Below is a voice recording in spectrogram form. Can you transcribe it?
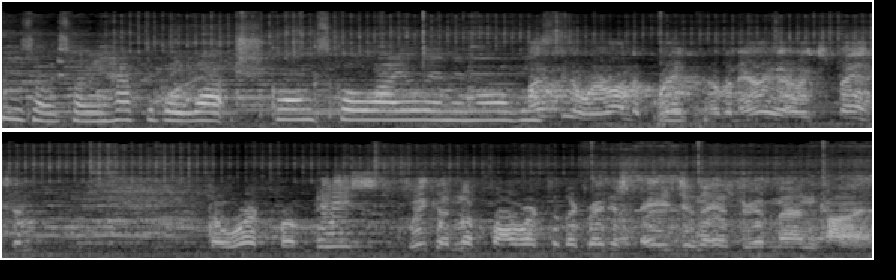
Please don't tell me I have to go watch Kong Skull Island and all these. I feel we're on the brink of an area of expansion. To work for peace, we can look forward to the greatest age in the history of mankind.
